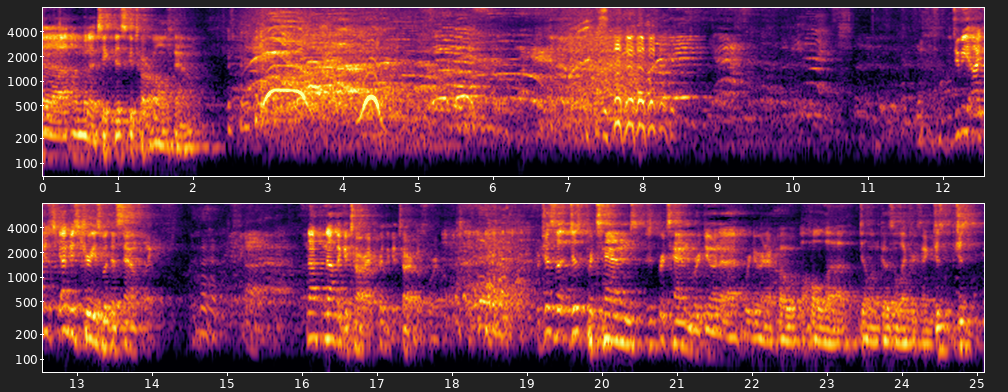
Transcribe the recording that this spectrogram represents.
I, uh, I'm gonna take this guitar off now. to be, I just, I'm just curious what this sounds like. Uh, not, not the guitar. I've heard the guitar before. but just, uh, just pretend, just pretend we're doing a, we're doing a whole, a whole uh, Dylan goes electric thing. Just, just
